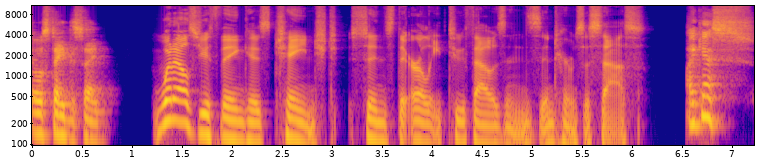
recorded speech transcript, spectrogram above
or stayed the same. What else do you think has changed since the early 2000s in terms of SaaS? I guess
